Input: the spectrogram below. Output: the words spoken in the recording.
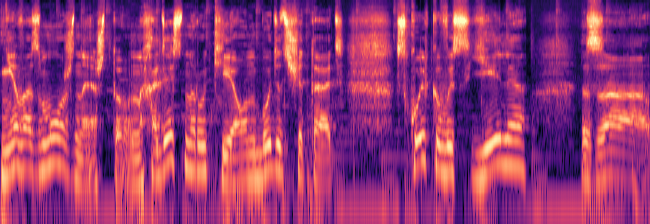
невозможное, что находясь на руке, он будет считать, сколько вы съели за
